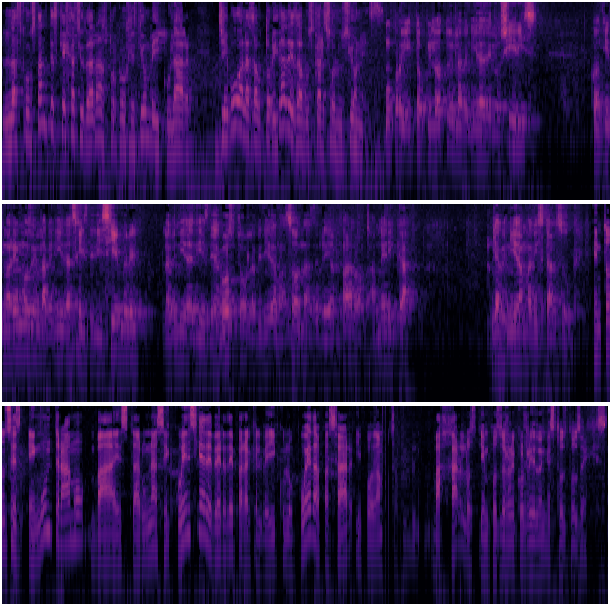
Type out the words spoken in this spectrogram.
Las constantes quejas ciudadanas por congestión vehicular llevó a las autoridades a buscar soluciones. Un proyecto piloto en la avenida de Los Iris, continuaremos en la avenida 6 de diciembre, la avenida 10 de agosto, la avenida Amazonas, de Rey Alfaro, América, y Avenida Mariscal Sucre. Entonces, en un tramo va a estar una secuencia de verde para que el vehículo pueda pasar y podamos bajar los tiempos de recorrido en estos dos ejes.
